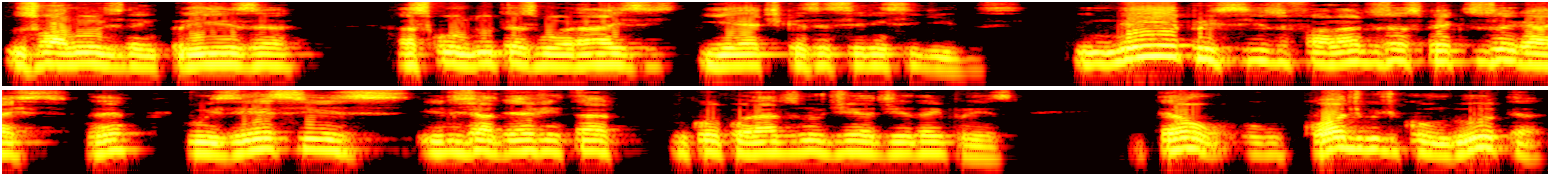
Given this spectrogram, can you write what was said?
os valores da empresa, as condutas morais e éticas a serem seguidas. E nem é preciso falar dos aspectos legais, né? pois esses eles já devem estar incorporados no dia a dia da empresa. Então, o código de conduta,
